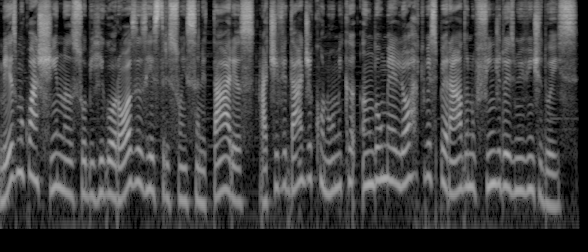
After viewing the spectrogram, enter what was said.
Mesmo com a China sob rigorosas restrições sanitárias, a atividade econômica andou melhor que o esperado no fim de 2022.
